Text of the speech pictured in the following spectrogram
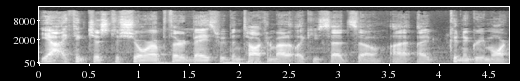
yeah, I think just to shore up third base, we've been talking about it, like you said. So I, I couldn't agree more.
